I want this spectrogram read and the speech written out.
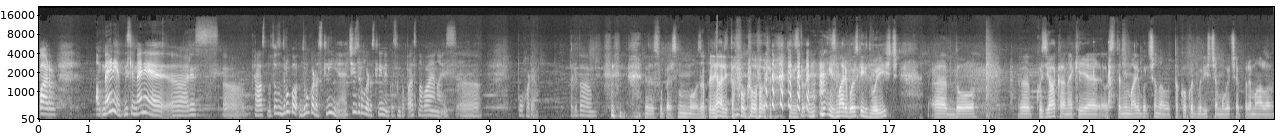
par. A Meni, je- mislim, meni je uh, res uh, krasno. Tudi drugo, drugo rastlinje, čist drugo rastlinje, kot sem ga pa jaz navajena iz uh, pohorja. Da, Super, smo zapeljali ta pogovor iz, iz Mariborskih dvorišč eh, do Kozjaka, ne, ki je strani Mariborčanov, tako kot dvorišče, mogoče premalo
